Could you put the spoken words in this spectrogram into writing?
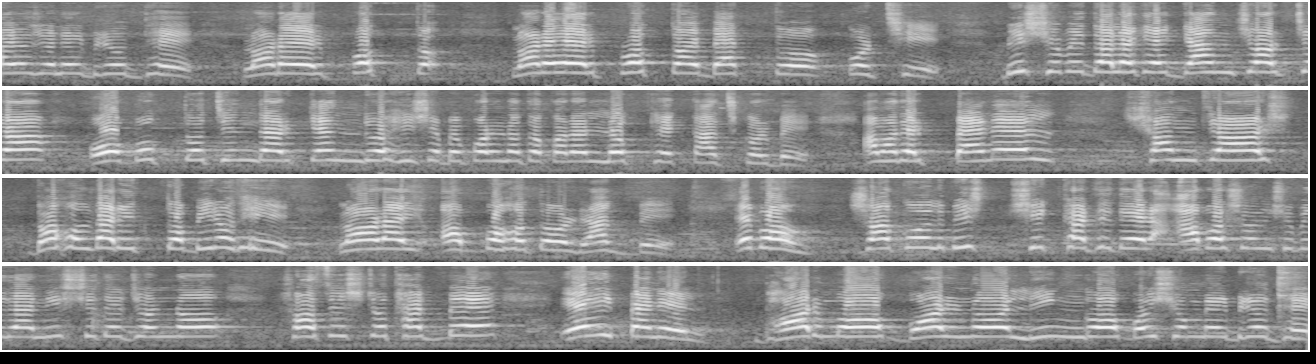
আয়োজনের বিরুদ্ধে লড়াইয়ের প্রত্য, লড়াইয়ের প্রত্যয় ব্যক্ত করছি। বিশ্ববিদ্যালয়কে জ্ঞান চর্চা ও মুক্ত চিন্তার কেন্দ্র হিসেবে পরিণত করার লক্ষ্যে কাজ করবে। আমাদের প্যানেল সন্ত্রাস দখলদারিত্ব বিরোধী লড়াই অব্যাহত রাখবে এবং সকল শিক্ষার্থীদের আবাসন সুবিধা নিশ্চিতের জন্য সচেষ্ট থাকবে। এই প্যানেল ধর্ম, বর্ণ, লিঙ্গ বৈষম্যের বিরুদ্ধে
